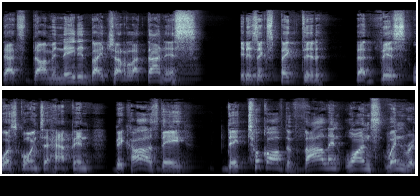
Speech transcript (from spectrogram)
that's dominated by charlatanes, it is expected that this was going to happen because they they took off the violent ones when re-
